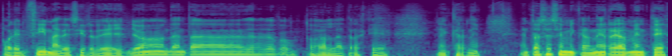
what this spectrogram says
por encima, es decir, de yo, todas las letras que en el carnet. Entonces en mi carnet realmente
